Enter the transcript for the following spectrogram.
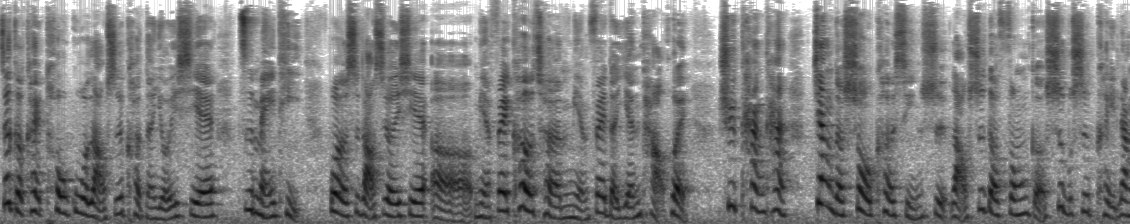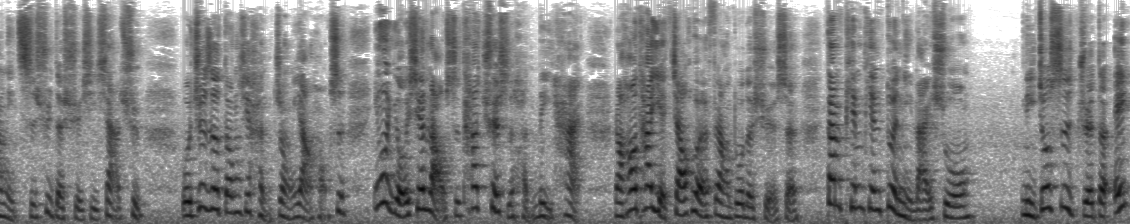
这个可以透过老师可能有一些自媒体，或者是老师有一些呃免费课程、免费的研讨会，去看看这样的授课形式，老师的风格是不是可以让你持续的学习下去？我觉得这东西很重要哈，是因为有一些老师他确实很厉害，然后他也教会了非常多的学生，但偏偏对你来说。你就是觉得，诶，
